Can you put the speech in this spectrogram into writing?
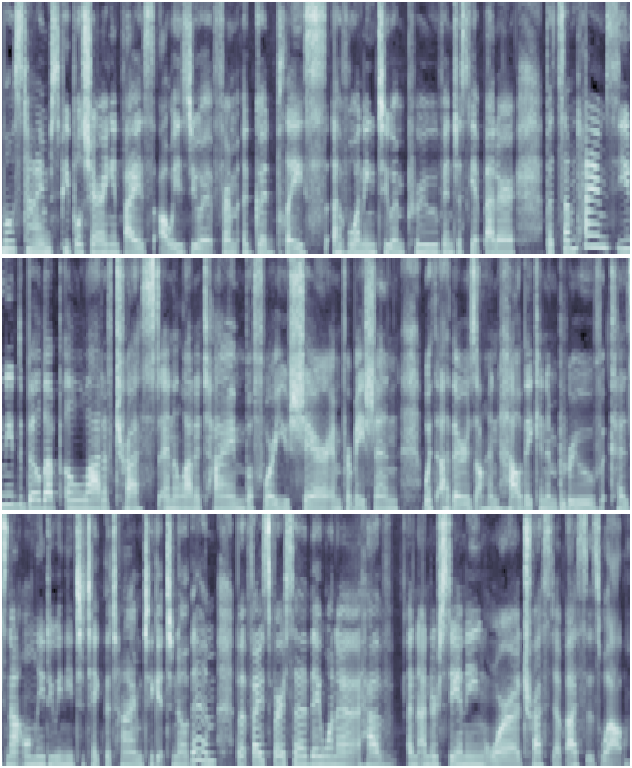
Most times, people sharing advice always do it from a good place of wanting to improve and just get better. But sometimes you need to build up a lot of trust and a lot of time before you share information with others on how they can improve. Because not only do we need to take the time to get to know them, but vice versa, they want to have an understanding or a trust of us as well.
